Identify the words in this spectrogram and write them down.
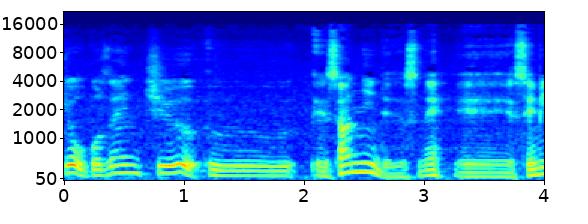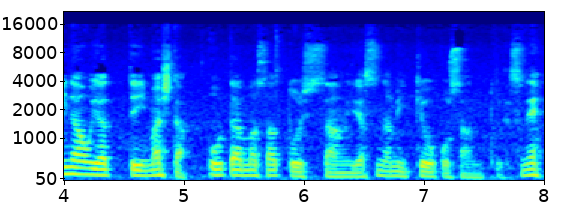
今日午前中うえ3人でですね、えー、セミナーをやっていました。太田雅俊さん安波京子さんとですね。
